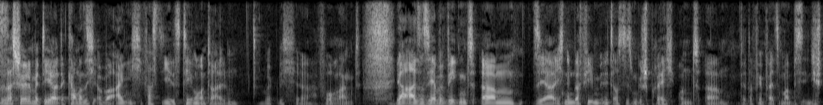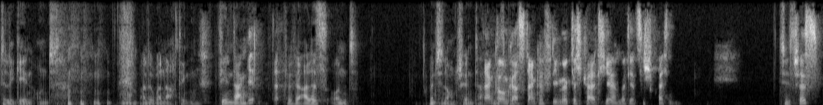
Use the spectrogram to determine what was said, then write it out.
ist das Schöne mit dir, da kann man sich über eigentlich fast jedes Thema unterhalten wirklich äh, hervorragend. Ja, also sehr bewegend, ähm, sehr, ich nehme da viel mit aus diesem Gespräch und ähm, werde auf jeden Fall jetzt mal ein bisschen in die Stille gehen und mal drüber nachdenken. Vielen Dank für, für alles und wünsche dir noch einen schönen Tag. Danke, Unkas, danke für die Möglichkeit, hier mit dir zu sprechen. Tschüss. Tschüss.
